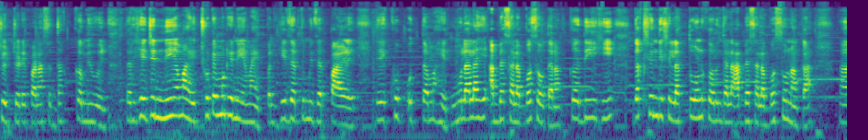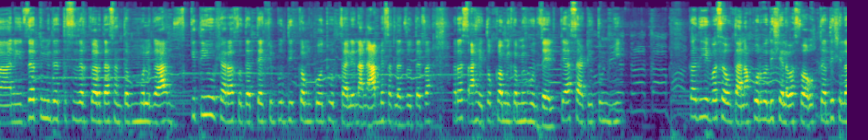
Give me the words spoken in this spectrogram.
चिडचिडेपणासुद्धा कमी होईल. तर हे जे नियम आहेत छोटे मोठे मोठे नियम आहेत पण हे जर तुम्ही जर पाळले तर हे खूप उत्तम आहेत. मुलालाही अभ्यासाला बसवताना कधीही दक्षिण दिशेला तोंड करून त्याला अभ्यासाला बसू नका. आणि जर तुम्ही जर तसं जर करत असाल तर मुलगा कितीही हुशार असू तर त्याची बुद्धी कमकुवत होत चालेल आणि अभ्यासातला जो त्याचा रस आहे तो कमी कमी होत जाईल. त्यासाठी तुम्ही कधीही बसवताना पूर्व दिशेला बसवा उत्तर दिशेला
